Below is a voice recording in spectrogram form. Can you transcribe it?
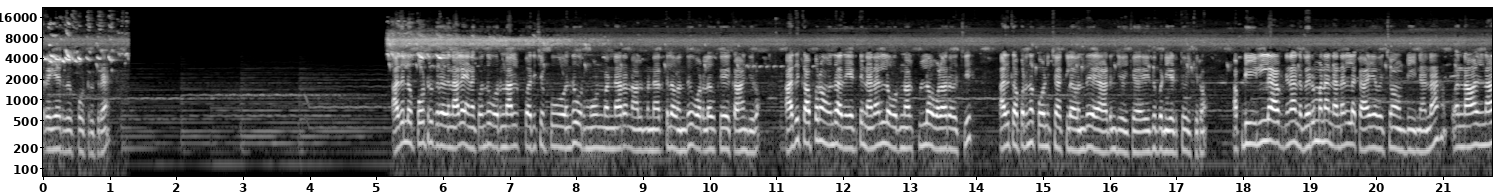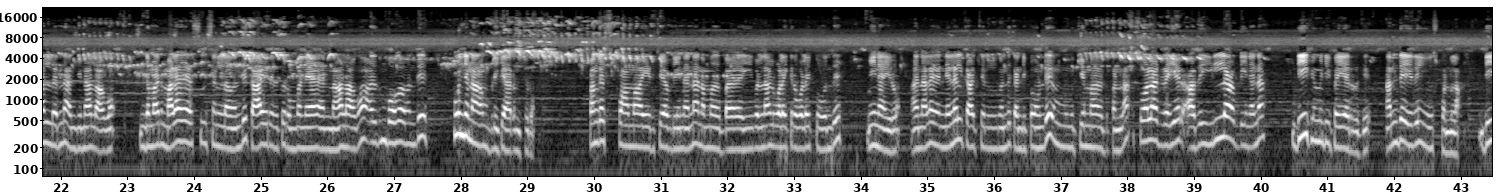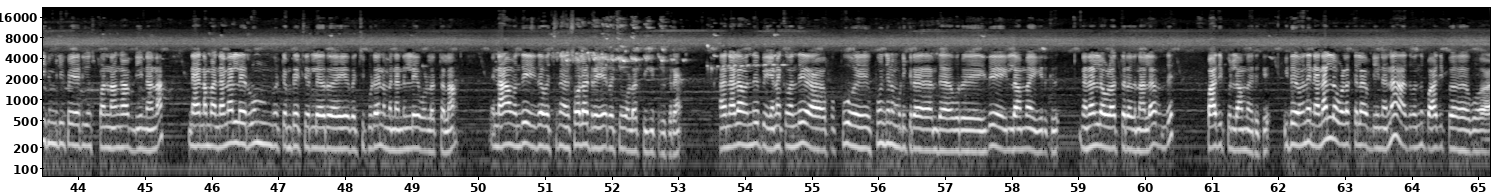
ட்ரையர் போட்டிருக்கிறேன். அதில் போட்டிருக்கிறதுனால எனக்கு வந்து ஒரு நாள் பறித்த பூ வந்து ஒரு மூணு மணி நேரம் நாலு மணி நேரத்தில் வந்து ஓரளவுக்கு காஞ்சிரும். அதுக்கப்புறம் வந்து அதை எடுத்து நிழலில் ஒரு நாள் ஃபுல்லாக வளர வச்சு அதுக்கப்புறம் தான் கோணிச்சாக்கில் வந்து அடைஞ்சி வைக்க இது பண்ணி எடுத்து வைக்கிறோம். அப்படி இல்லை அப்படின்னா அந்த வெறுமனை நிழலில் காய வச்சோம் அப்படின்னா நாலு நாள்லேருந்து அஞ்சு நாள் ஆகும். இந்த மாதிரி மழை சீசனில் வந்து காயறதுக்கு ரொம்ப நே நாள் ஆகும். அதுவும் போக வந்து பூஞ்சனாகம் பிடிக்க ஆரம்பிச்சிடும் ஃபங்கஸ் ஃபார்ம் ஆயிடுச்சு அப்படின்னா நம்ம இப்போ இவ்வளோ நாள் உழைக்கிற உழைப்பு வந்து வீணாயிரும். அதனால் நிழல் காய்ச்சல் வந்து கண்டிப்பாக உண்டு. முக்கியமாக இது பண்ணலாம். சோலார் ட்ரையர் அது இல்லை அப்படின்னா டீஹியூமிடிஃபையர் இருக்குது அந்த இதையும் யூஸ் பண்ணலாம். டீஹியூமிடிஃபையர் யூஸ் பண்ணாங்க அப்படின்னா ந- நம்ம நிழல்ல ரூம் டெம்பரேச்சரில் வச்சு கூட நம்ம நிழல்லே வளர்த்தலாம் நான் வந்து இதை வச்சு நான் சோலார் ட்ரையர் வச்சு வளர்த்திக்கிட்டு இருக்கிறேன். அதனால் வந்து இப்போ எனக்கு வந்து பூ பூஞ்சனை முடிக்கிற அந்த ஒரு இது இல்லாமல் இருக்குது. நிழல்ல வளர்த்துறதுனால வந்து பாதிப்பு இல்லாமல் இருக்குது இதை வந்து நிழல்ல வளர்த்தலை அப்படின்னா அது வந்து பாதிப்பை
